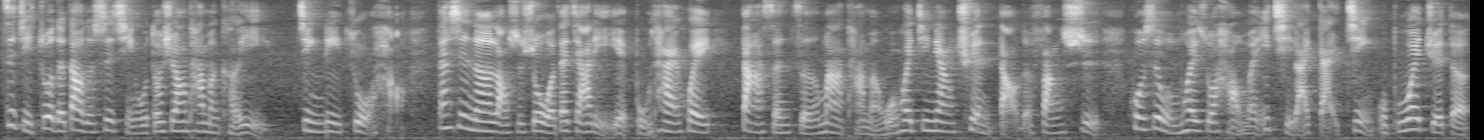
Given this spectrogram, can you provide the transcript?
自己做得到的事情，我都希望他们可以尽力做好。但是呢，老实说，我在家里也不太会大声责骂他们，我会尽量劝导的方式，或是我们会说好，我们一起来改进。我不会觉得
